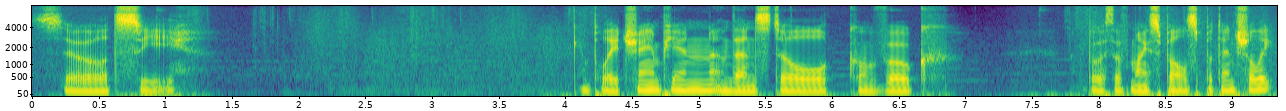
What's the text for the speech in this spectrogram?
So let's see. Can play champion and then still convoke both of my spells potentially.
